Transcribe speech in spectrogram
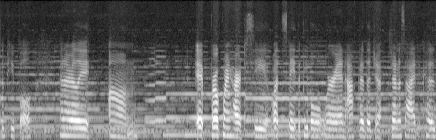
the people. And I really um, it broke my heart to see what state the people were in after the ge genocide because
